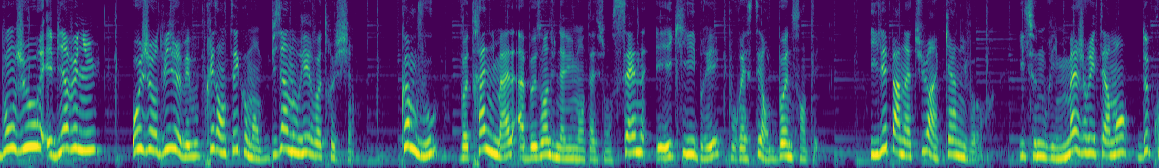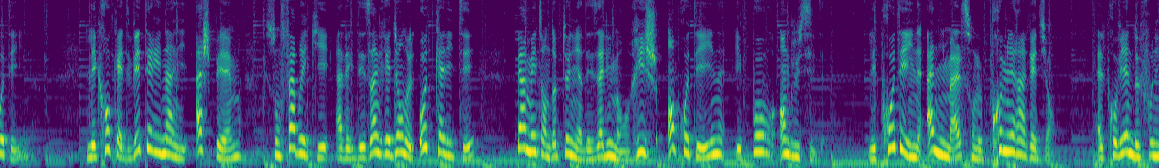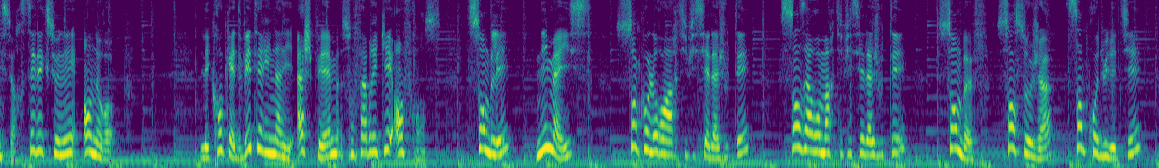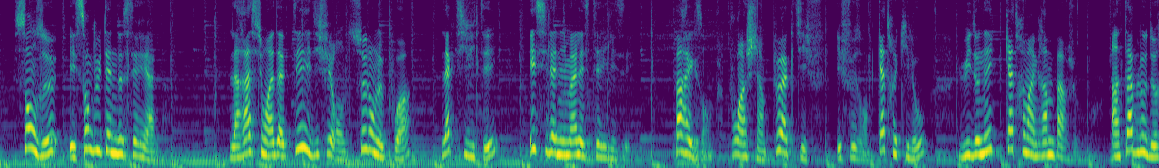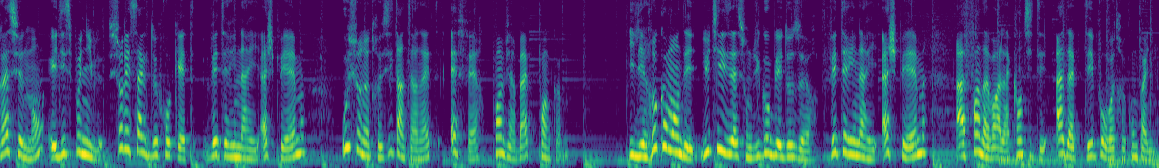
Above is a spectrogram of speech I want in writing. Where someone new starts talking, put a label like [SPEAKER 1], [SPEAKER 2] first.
[SPEAKER 1] Bonjour et bienvenue Aujourd'hui, je vais vous présenter comment bien nourrir votre chien. Comme vous, votre animal a besoin d'une alimentation saine et équilibrée pour rester en bonne santé. Il est par nature un carnivore. Il se nourrit majoritairement de protéines. Les croquettes Veterinary HPM sont fabriquées avec des ingrédients de haute qualité permettant d'obtenir des aliments riches en protéines et pauvres en glucides. Les protéines animales sont le premier ingrédient. Elles proviennent de fournisseurs sélectionnés en Europe. Les croquettes Veterinary HPM sont fabriquées en France, sans blé ni maïs, sans colorant artificiel ajouté, sans arôme artificiel ajouté, sans bœuf, sans soja, sans produits laitiers, sans œufs et sans gluten de céréales. La ration adaptée est différente selon le poids, l'activité et si l'animal est stérilisé. Par exemple, pour un chien peu actif et faisant 4 kg, lui donner 80 g par jour. Un tableau de rationnement est disponible sur les sacs de croquettes Veterinary HPM ou sur notre site internet fr.virbac.com. Il est recommandé l'utilisation du gobelet doseur Veterinary HPM afin d'avoir la quantité adaptée pour votre compagnon.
